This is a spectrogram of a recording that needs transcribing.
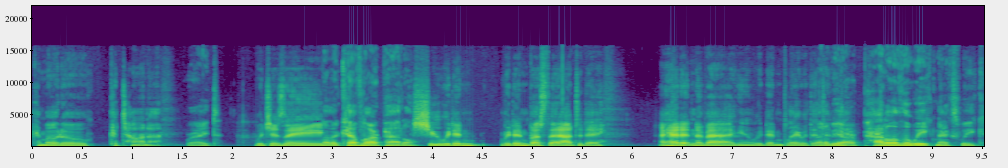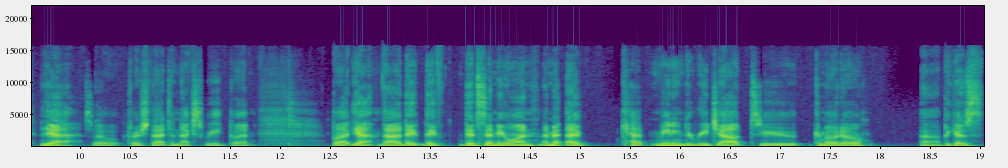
Komodo Katana, Right. which is a Another Kevlar paddle. shoot. We didn't we didn't bust that out today. I had it in a bag and we didn't play with it. That'll today. be our paddle of the week next week. Yeah, so push that to next week. But but yeah, uh, they they did send me one. I, I kept meaning to reach out to Komodo uh, because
